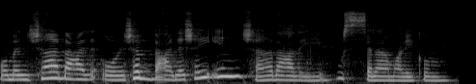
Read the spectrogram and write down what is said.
ومن شاب على ومن شب على شيء شاب عليه. والسلام عليكم.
